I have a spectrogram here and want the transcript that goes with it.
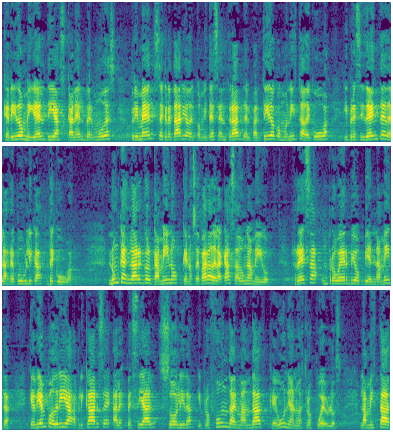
Querido Miguel Díaz Canel Bermúdez, primer secretario del Comité Central del Partido Comunista de Cuba y presidente de la República de Cuba. Nunca es largo el camino que nos separa de la casa de un amigo. Reza un proverbio vietnamita que bien podría aplicarse a la especial, sólida y profunda hermandad que une a nuestros pueblos. La amistad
